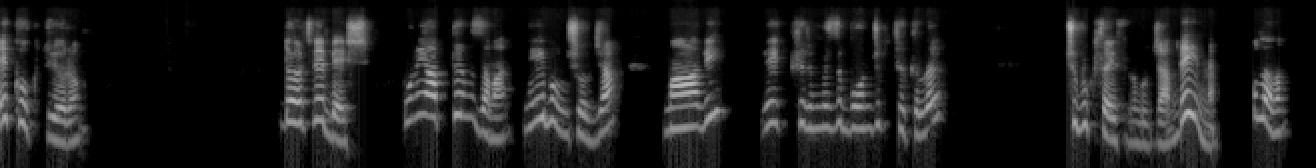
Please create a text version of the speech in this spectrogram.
Ekok diyorum. 4 ve 5. Bunu yaptığım zaman neyi bulmuş olacağım? Mavi ve kırmızı boncuk takılı çubuk sayısını bulacağım değil mi? Bulalım.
